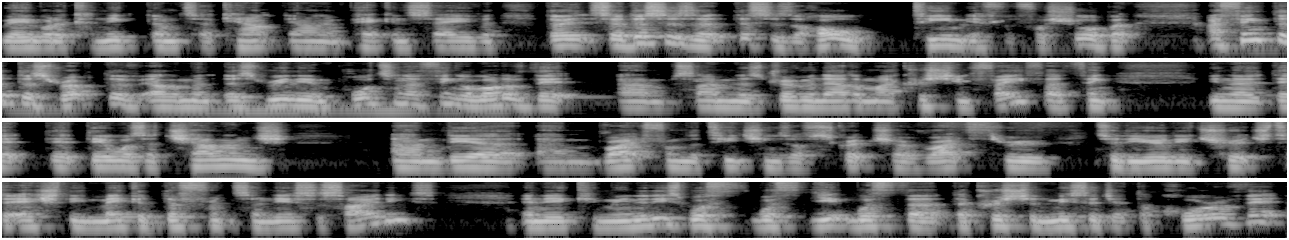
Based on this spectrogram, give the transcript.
we were able to connect them to Countdown and Pak'nSave. And Save. And those, so this is a this is a whole team effort for sure. But I think the disruptive element is really important. I think a lot of that, um, Simon, is driven out of my Christian faith. I think, you know, that, that there was a challenge um, there um, right from the teachings of scripture right through to the early church to actually make a difference in their societies and their communities with with with the, the christian message at the core of that.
